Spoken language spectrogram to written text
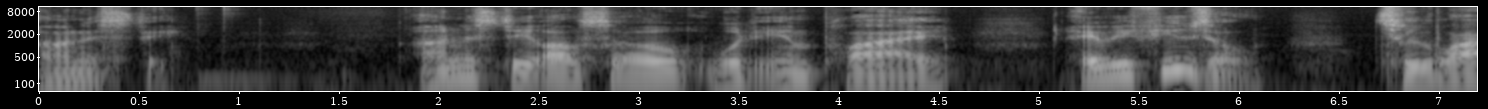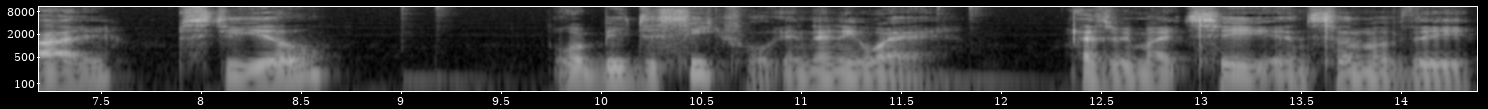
honesty. Honesty also would imply a refusal to lie, steal, or be deceitful in any way as we might see in some of the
